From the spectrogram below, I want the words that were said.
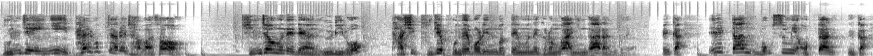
문재인이 탈북자를 잡아서 김정은에 대한 의리로 다시 북에 보내버리는 것 때문에 그런 거 아닌가라는 거예요. 그러니까 일단 목숨이 없단 그러니까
